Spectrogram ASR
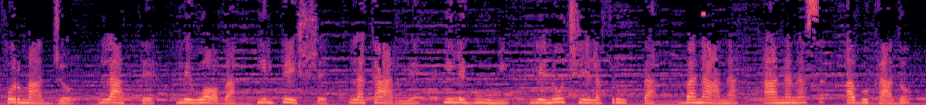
formaggio, latte, le uova, il pesce, la carne, i legumi, le noci e la frutta, banana, ananas, avocado,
